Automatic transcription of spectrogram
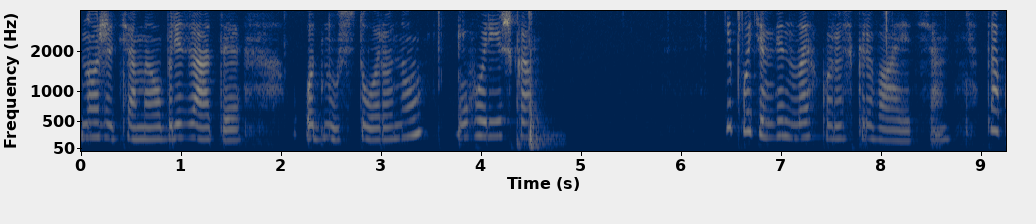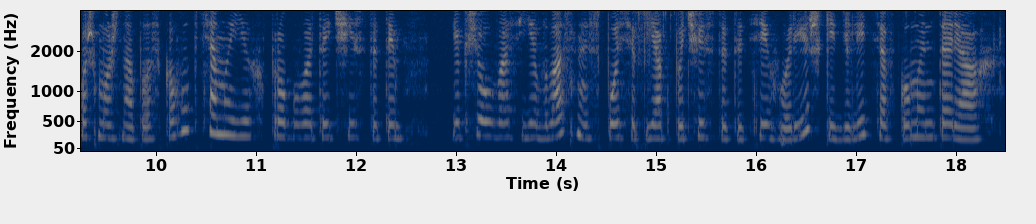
ножицями обрізати одну сторону у горішка, і потім він легко розкривається. Також можна плоскогубцями їх пробувати чистити. Якщо у вас є власний спосіб, як почистити ці горішки, діліться в коментарях.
